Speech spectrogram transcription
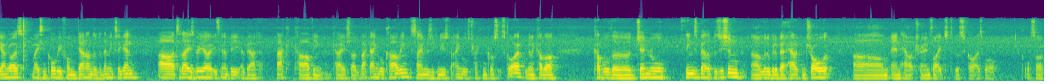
you going guys? Mason Corby from Down Under Dynamics again. Uh, today's video is going to be about back carving. Okay, so back angle carving, same as you can use for angles tracking across the sky. We're going to cover a couple of the general things about the position, a little bit about how to control it, um, and how it translates to the sky as well. Cool, so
